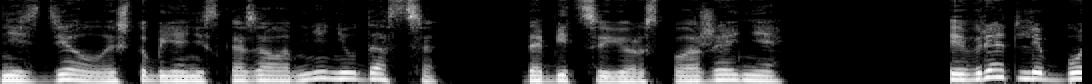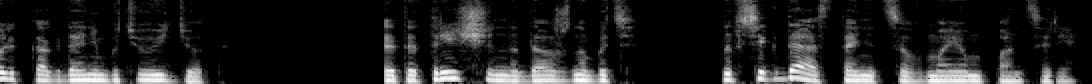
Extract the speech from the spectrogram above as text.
не сделала и что бы я не сказала, мне не удастся добиться ее расположения, и вряд ли боль когда-нибудь уйдет. Эта трещина, должно быть, навсегда останется в моем панцире.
